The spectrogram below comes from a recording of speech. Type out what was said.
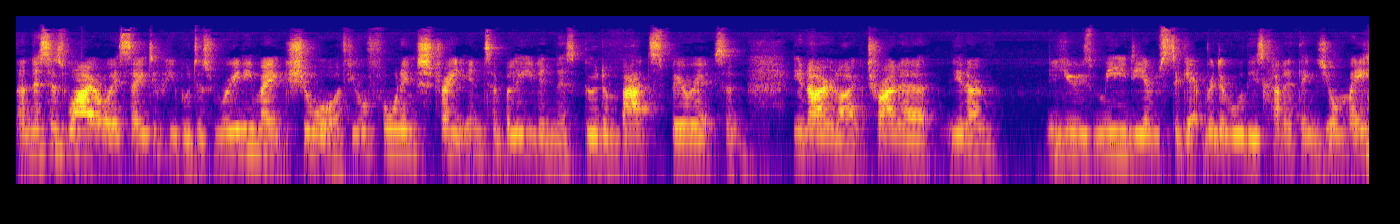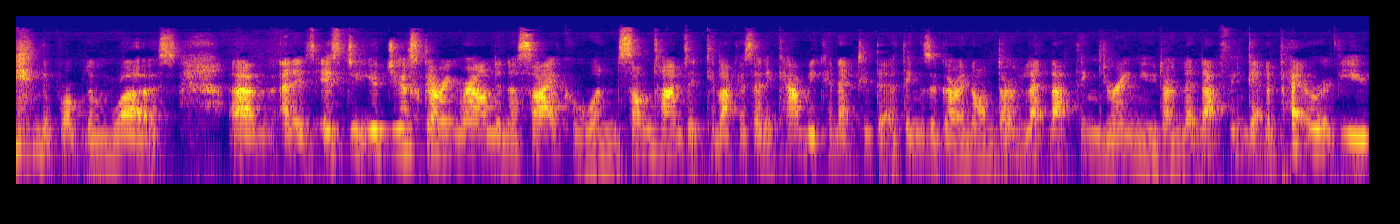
And this is why I always say to people, just really make sure if you're falling straight into believing this good and bad spirits and, you know, like trying to, you know, use mediums to get rid of all these kind of things you're making the problem worse. Um, and it's, it's you're just going round in a cycle and sometimes it can like i said it can be connected that things are going on. Don't let that thing drain you. Don't let that thing get the better of you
